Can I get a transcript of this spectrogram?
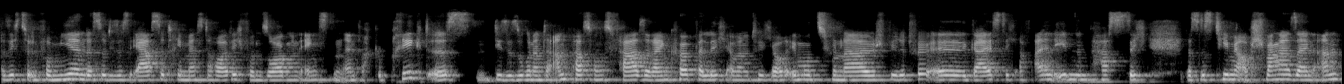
sich zu informieren, dass so dieses erste Trimester häufig von Sorgen und Ängsten einfach geprägt ist. Diese sogenannte Anpassungsphase rein körperlich, aber natürlich auch emotional, spirituell, geistig, auf allen Ebenen passt sich das System ja auf Schwangersein an.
